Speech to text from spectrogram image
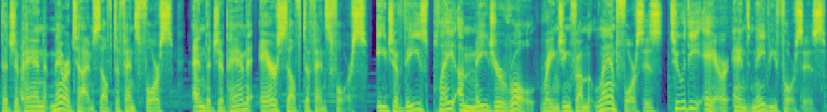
the Japan Maritime Self-Defense Force, and the Japan Air Self-Defense Force. Each of these play a major role ranging from land forces to the air and navy forces.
